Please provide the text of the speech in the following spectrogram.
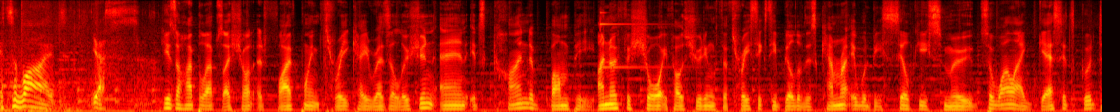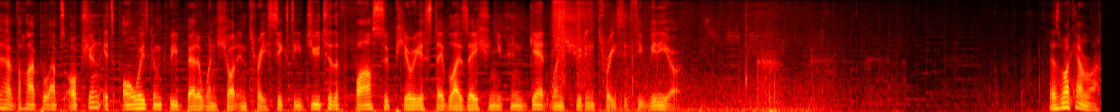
It survived. Yes. Here's a hyperlapse I shot at 5.3k resolution and it's kinda bumpy. I know for sure if I was shooting with the 360 build of this camera it would be silky smooth. So while I guess it's good to have the hyperlapse option, it's always going to be better when shot in 360 due to the far superior stabilization you can get when shooting 360 video. There's my camera.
